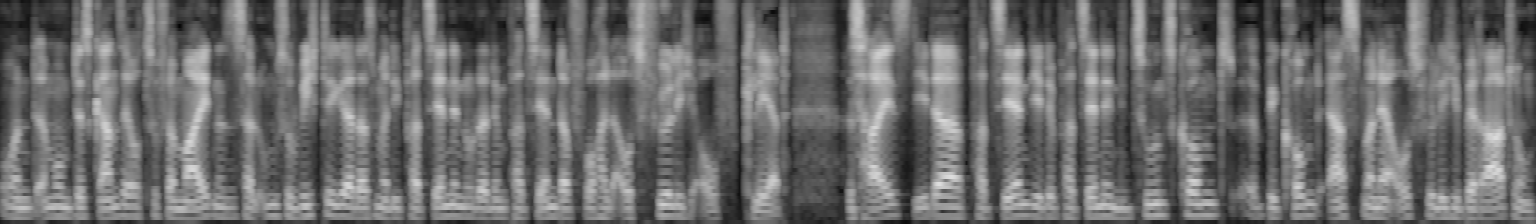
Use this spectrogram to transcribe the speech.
Und ähm, um das Ganze auch zu vermeiden, ist es halt umso wichtiger, dass man die Patientin oder den Patienten davor halt ausführlich aufklärt. Das heißt, jeder Patient, jede Patientin, die zu uns kommt, äh, bekommt erstmal eine ausführliche Beratung.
